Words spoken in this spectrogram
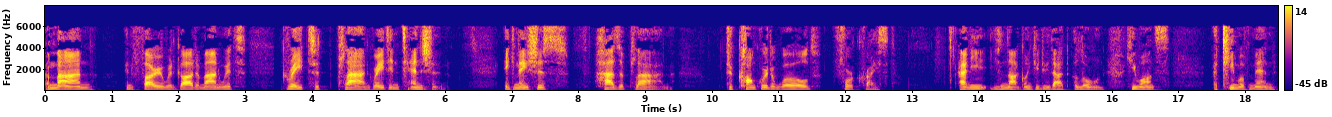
a man in fire with God, a man with great plan, great intention. Ignatius has a plan to conquer the world for Christ. And he is not going to do that alone. He wants a team of men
